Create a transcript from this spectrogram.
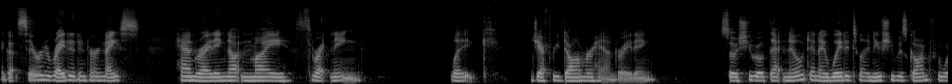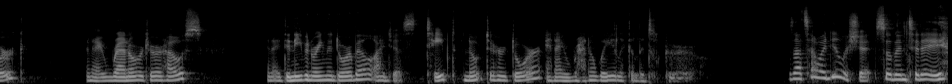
I got Sarah to write it in her nice handwriting, not in my threatening like Jeffrey Dahmer handwriting. So she wrote that note and I waited till I knew she was gone for work and I ran over to her house and I didn't even ring the doorbell. I just taped the note to her door and I ran away like a little girl. Because that's how I deal with shit. So then today,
